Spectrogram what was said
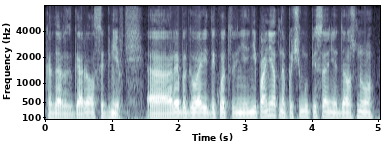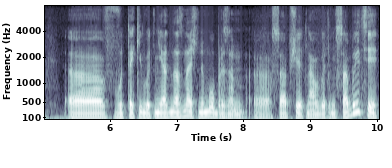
когда разгорался гнев. Э, Рэба говорит, так вот, непонятно, почему Писание должно вот таким вот неоднозначным образом сообщать нам об этом событии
